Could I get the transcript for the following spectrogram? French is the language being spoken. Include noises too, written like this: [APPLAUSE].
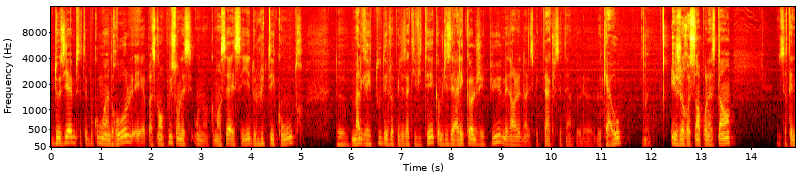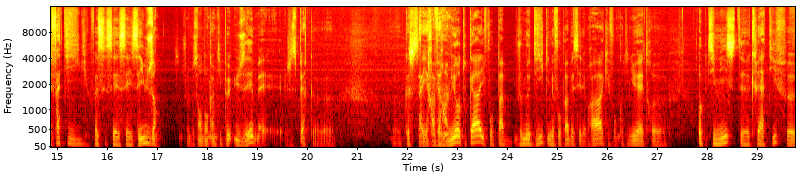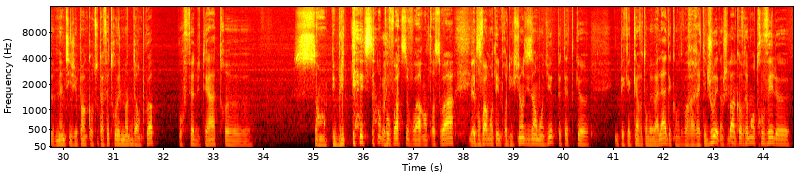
Le deuxième, c'était beaucoup moins drôle, et, parce qu'en plus, on, commencé à essayer de lutter contre, de malgré tout développer des activités. Comme je disais, à l'école, j'ai pu, mais dans, dans les spectacles, c'était un peu le, chaos. Et je ressens pour l'instant une certaine fatigue. Enfin, c'est usant. Je me sens donc un petit peu usé, mais j'espère que, euh, que ça ira vers un mieux. En tout cas, il faut pas, je me dis qu'il ne faut pas baisser les bras, qu'il faut continuer à être euh, optimiste, euh, créatif, même si j'ai pas encore tout à fait trouvé le mode d'emploi pour faire du théâtre sans public, [LAUGHS] sans pouvoir se voir entre soi, et pouvoir monter une production en se disant, mon Dieu, peut-être que quelqu'un va tomber malade et qu'on va devoir arrêter de jouer. Donc je n'ai pas encore vraiment trouvé le,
